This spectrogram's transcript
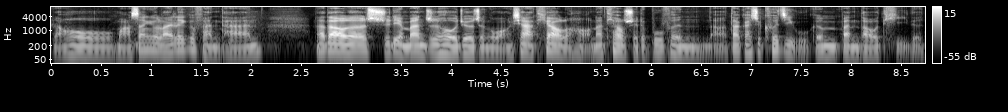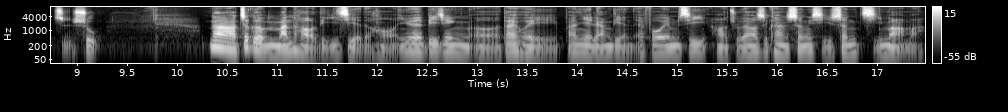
然后马上又来了一个反弹。那到了十点半之后，就整个往下跳了哈。那跳水的部分啊，大概是科技股跟半导体的指数。那这个蛮好理解的哈，因为毕竟呃，待会半夜两点 FOMC 啊，主要是看升息升几码嘛。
